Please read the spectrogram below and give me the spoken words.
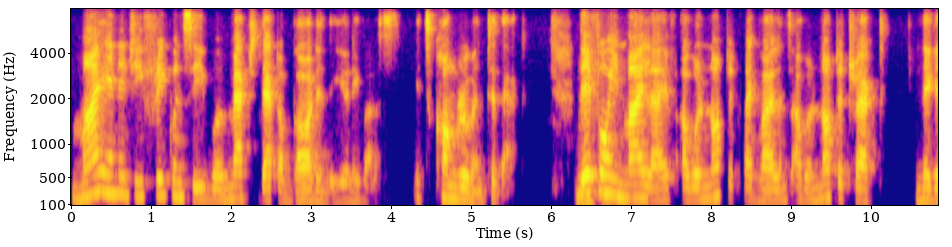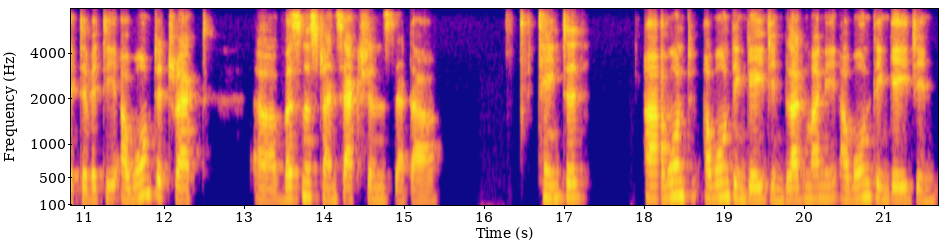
my energy frequency will match that of God in the universe. It's congruent to that. Mm-hmm. Therefore, in my life, I will not attract violence. I will not attract negativity. I won't attract uh, business transactions that are tainted. I won't I won't engage in blood money. I won't engage in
